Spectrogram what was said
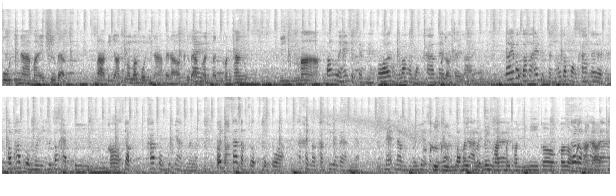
กูดอินาไหมคือแบบฟาบิยอนคอมว่ากูอินาไปแล้ว คือแบบใช่มันมันค่อนข้างดีมากต้องเลยให้สิบเต็มไงเพราะว่าของต้องเรามองข้ามได้ไม่เลเรายใจร้าย ไม่ผมต้องให้สิบเต็มเพราะต้องมองข้ามได้เลยเพราะภาพรวมมือนี้คือต้องแฮปปี้ก็กับ ภาพรวมทุกอย่างเลยปก็ระมาณถ้าสำส่วนส่วนตัว ถ้าใครมาพักที่โรงแรมเนี้ยแนะนำมื้อเย็นสักคือมื้คือลองไม่มาทานเลไม่ยไม่พักด้ไม่พักที่นี่ก็ก็ลองก็ลองมาทานมาทานได้ได้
